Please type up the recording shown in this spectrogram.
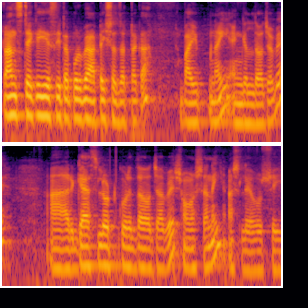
ট্রান্সটেক এই এসিটা পড়বে আঠাইশ হাজার টাকা, পাইপ নাই, অ্যাঙ্গেল দেওয়া যাবে। আর গ্যাস লোড করে দেওয়া যাবে, সমস্যা নেই, আসলে অবশ্যই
